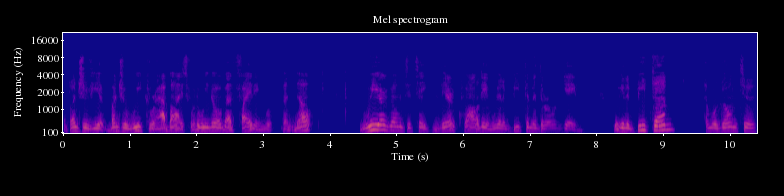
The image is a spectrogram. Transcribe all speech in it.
A bunch of a bunch of weak rabbis. What do we know about fighting? But no, we are going to take their quality and we're going to beat them at their own game. We're going to beat them, and we're going to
